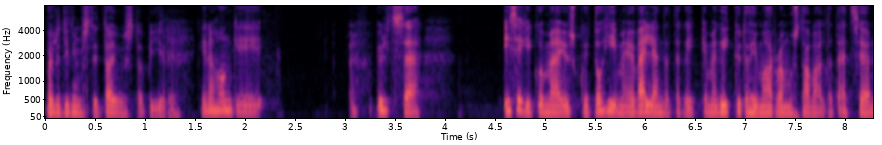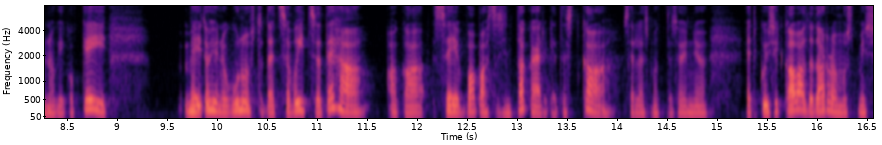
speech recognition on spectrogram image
paljud inimesed ei taju seda piiri. ja noh, ongi üldse isegi kui me justkui tohime ju väljendada kõike, me kõik ju tohime arvamust avaldada, et see on nagu kõik okei okay me ei tohi nagu unustada, et sa võid seda teha, aga see ei vabasta sind tagajärgedest ka selles mõttes on ju, et kui sa ikka avaldad arvamust, mis,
